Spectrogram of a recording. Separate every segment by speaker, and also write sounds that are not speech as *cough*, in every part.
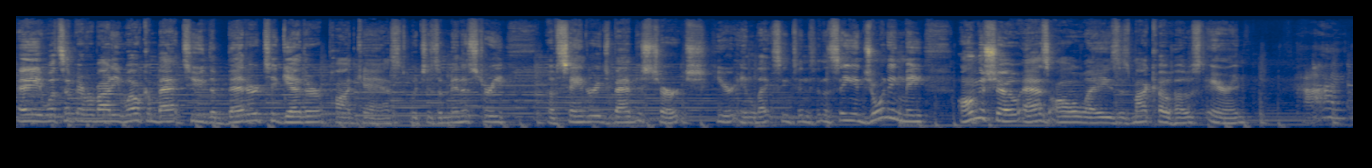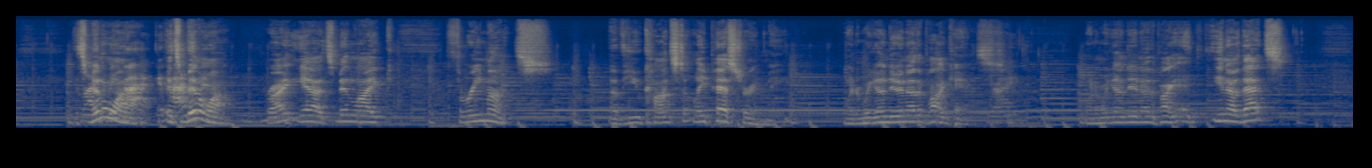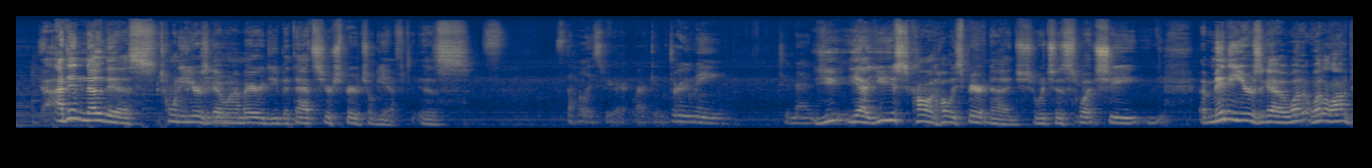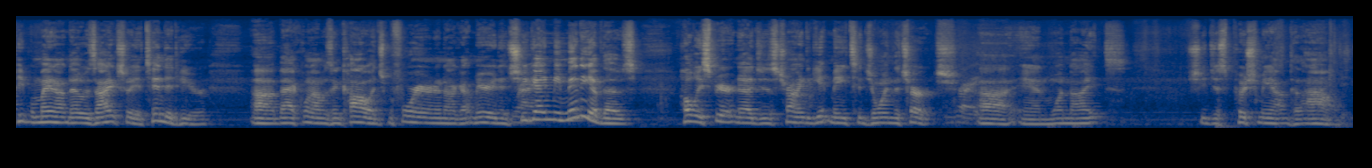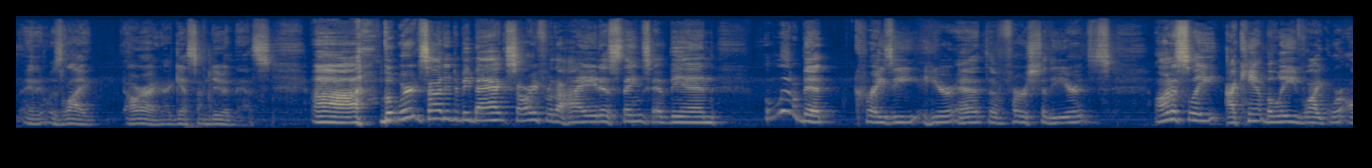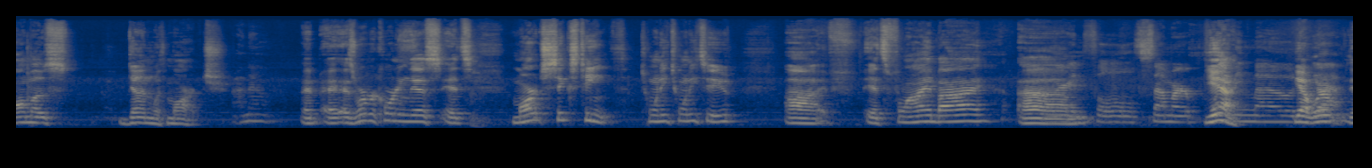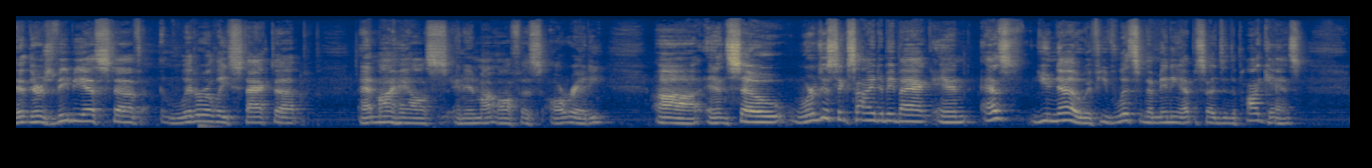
Speaker 1: Hey, what's up, everybody? Welcome back to the Better Together podcast, which is a ministry of Sand Ridge Baptist Church here in Lexington, *laughs* Tennessee. And joining me on the show, as always, is my co host, Aaron.
Speaker 2: Hi.
Speaker 1: It's
Speaker 2: Glad
Speaker 1: been a while.
Speaker 2: it has
Speaker 1: been a
Speaker 2: been.
Speaker 1: while, mm-hmm. right? Yeah, it's been like three months of you constantly pestering me. When are we going to do another podcast?
Speaker 2: Right.
Speaker 1: When are we going to do another podcast? You know, that's. I didn't know this 20 years ago when I married you, but that's your spiritual gift is
Speaker 2: It's the Holy Spirit working through me to nudge
Speaker 1: you yeah you used to call it holy spirit nudge which is what she uh, many years ago what, what a lot of people may not know is i actually attended here uh, back when i was in college before aaron and i got married and she
Speaker 2: Right.
Speaker 1: gave me many of those holy spirit nudges trying to get me to join the church
Speaker 2: Right.
Speaker 1: uh, and one night she just pushed me out into the aisle and it was like all right i guess i'm doing this. Uh, *laughs* but we're excited to be back. Sorry for the hiatus. Things have been a little bit crazy here at the first of the year. It's honestly i can't believe like we're almost done with march.
Speaker 2: I know.
Speaker 1: As we're recording this it's march 16th 2022 uh, it's flying by
Speaker 2: we're in
Speaker 1: um,
Speaker 2: full summer
Speaker 1: yeah.
Speaker 2: planning mode.
Speaker 1: yeah, we're there- there's VBS stuff literally stacked up at my house and in my office already. Uh, and so we're just excited to be back. And as you know, if you've listened to many episodes of the podcast,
